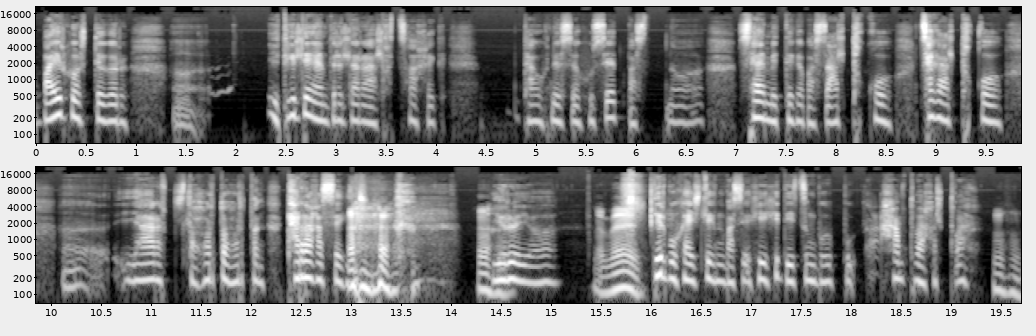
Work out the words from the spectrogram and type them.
баяр хөөртэйгээр э, итгэлийн амьдралаараа алхацгаахыг та бүхнээсээ хүсээд бас нөө сайн мэдээгээ бас алдахгүй цаг алдахгүй э, яаравчлаа хурдан хурдан тараагаасаа гэж ерөөё. Амен. Тэр бүх ажлыг нь бас хийхэд эзэн хамт байх болтугай. Мгм.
